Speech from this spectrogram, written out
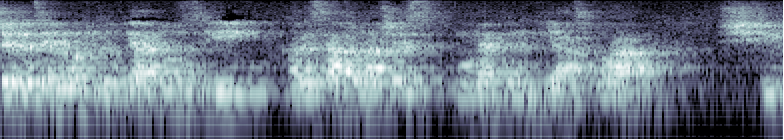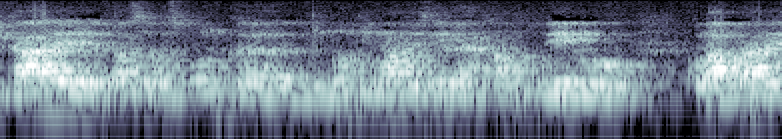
cetățenilor din Câmpia Turzii care se află în acest moment în diaspora și care, vreau să vă spun că în ultimul an de zile am avut cu ei o colaborare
